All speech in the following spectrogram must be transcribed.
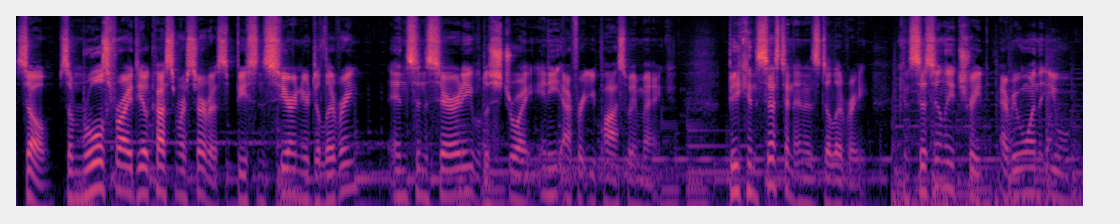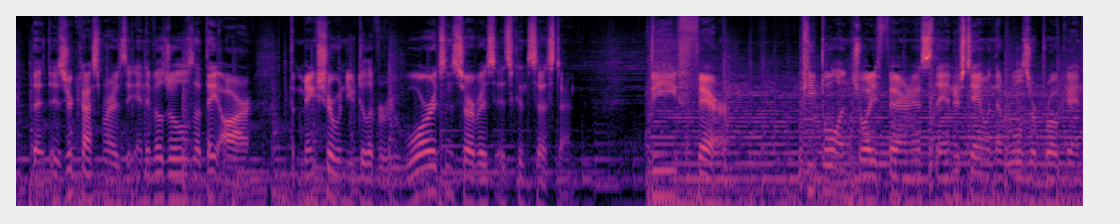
So, some rules for ideal customer service. Be sincere in your delivery. Insincerity will destroy any effort you possibly make. Be consistent in its delivery. Consistently treat everyone that you that is your customer as the individuals that they are, but make sure when you deliver rewards and service it's consistent. Be fair. People enjoy fairness. They understand when the rules are broken,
